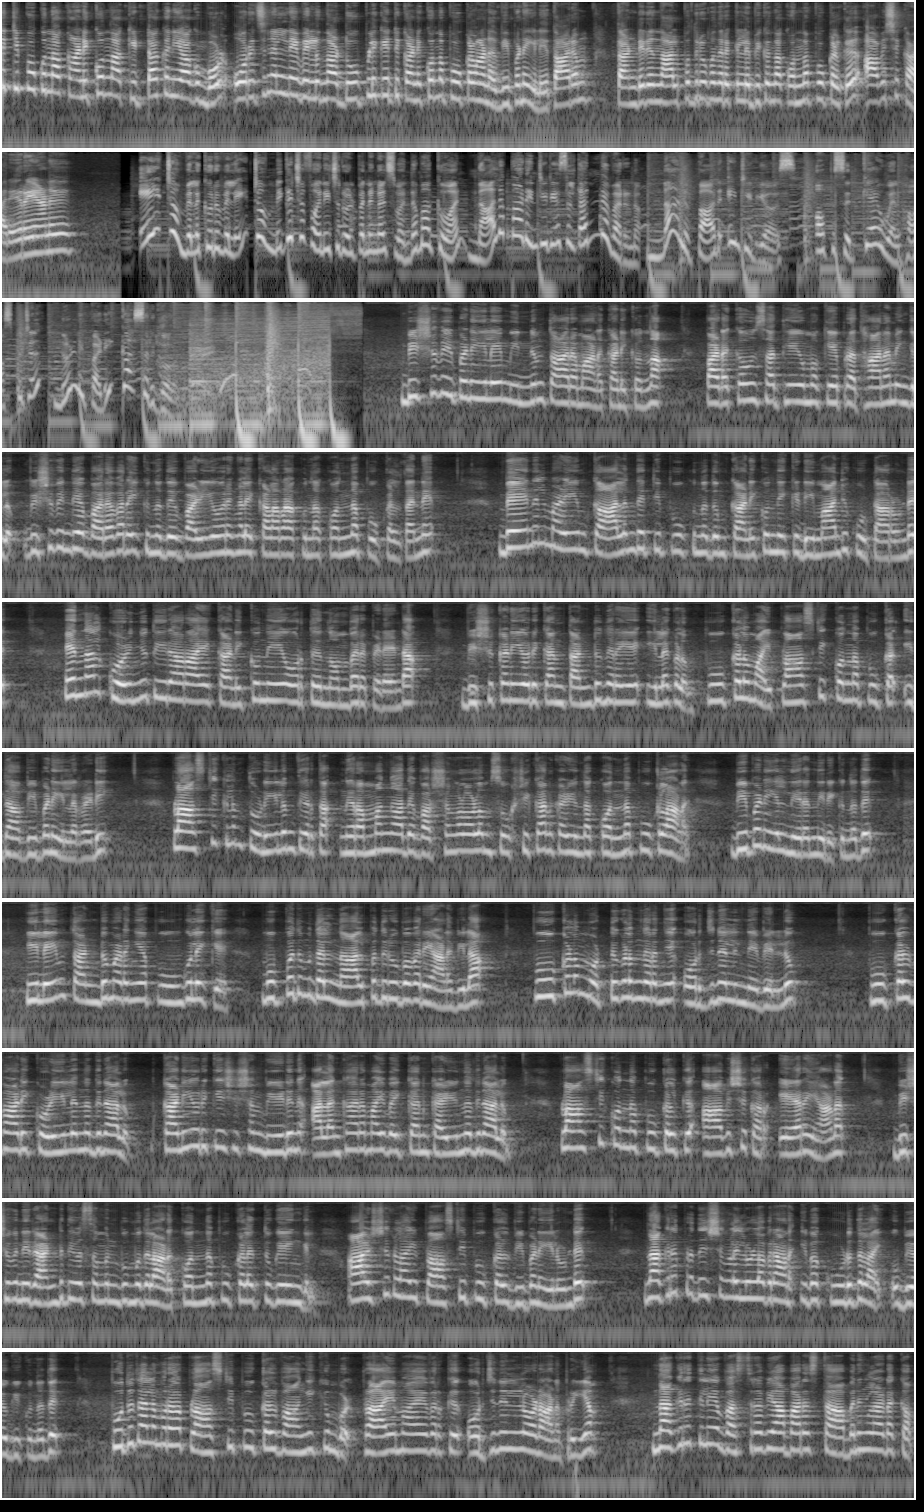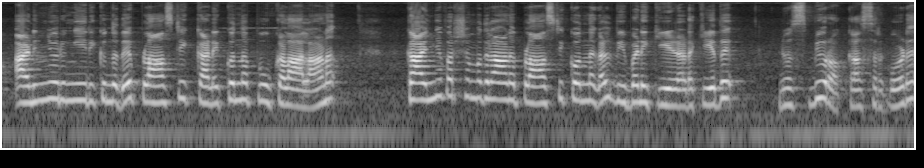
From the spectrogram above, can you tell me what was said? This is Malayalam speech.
തെറ്റിപ്പോക്കുന്ന കണിക്കൊന്ന കിട്ടാക്കനിയാകുമ്പോൾ ഒറിജിനലിനെ വെല്ലുന്ന ഡ്യൂപ്ലിക്കേറ്റ് കണിക്കൊന്ന പൂക്കളാണ് വിപണിയിലെ താരം. തണ്ടിന് നാൽപ്പത് രൂപ നിരക്കിൽ ലഭിക്കുന്ന കൊന്നപ്പൂക്കൾക്ക് ആവശ്യക്കാരേറെയാണ്. ഏറ്റവും വിലക്കുറവിൽ ഏറ്റവും മികച്ച ഫർണിച്ചർ ഉൽപ്പന്നങ്ങൾ സ്വന്തമാക്കുവാൻ നാലപ്പാട് ഇന്റീരിയേഴ്സിൽ തന്നെ വരണം. Nalappad interiors opposite K well hospital Nullippady Kasaragod. വിഷുവിപണിയിലെ മിന്നും താരമാണ് കണിക്കൊന്ന. പടക്കവും സദ്യയുമൊക്കെ പ്രധാനമെങ്കിലും വിഷുവിന്റെ വരവറയിക്കുന്നത് വഴിയോരങ്ങളെ കളറാക്കുന്ന കൊന്നപ്പൂക്കൾ തന്നെ. വേനൽ മഴയും കാലം തെറ്റി പൂക്കുന്നതും കണിക്കൊന്നയ്ക്ക് ഡിമാൻഡ് കൂട്ടാറുണ്ട്. എന്നാൽ കൊഴിഞ്ഞു തീരാറായ കണിക്കൊന്നയെ ഓർത്ത് നൊമ്പരപ്പെടേണ്ട. വിഷുക്കണിയൊരുക്കാൻ തണ്ടു നിറയെ ഇലകളും പൂക്കളുമായി പ്ലാസ്റ്റിക് കൊന്നപ്പൂക്കൾ ഇതാ വിപണിയിൽ റെഡി. പ്ലാസ്റ്റിക്കിലും തുണിയിലും തീർത്ത നിറം മങ്ങാതെ വർഷങ്ങളോളം സൂക്ഷിക്കാൻ കഴിയുന്ന കൊന്നപ്പൂക്കളാണ് വിപണിയിൽ നിരന്നിരിക്കുന്നത്. ഇലയും തണ്ടുമടങ്ങിയ പൂങ്കുലയ്ക്ക് മുപ്പത് മുതൽ നാൽപ്പത് രൂപ വരെയാണ് വില. പൂക്കളും മൊട്ടുകളും നിറഞ്ഞ് ഒറിജിനലിനെ വെല്ലും. പൂക്കൾ വാടി കൊഴിയില്ലെന്നതിനാലും കണിയൊരുക്കിയ ശേഷം വീടിന് അലങ്കാരമായി വയ്ക്കാൻ കഴിയുന്നതിനാലും പ്ലാസ്റ്റിക് കൊന്ന പൂക്കൾക്ക് ആവശ്യക്കാർ ഏറെയാണ്. വിഷുവിന് രണ്ട് ദിവസം മുൻപ് മുതലാണ് കൊന്നപ്പൂക്കൾ എത്തുകയെങ്കിൽ ആഴ്ചകളായി പ്ലാസ്റ്റിക് പൂക്കൾ വിപണിയിലുണ്ട്. നഗരപ്രദേശങ്ങളിലുള്ളവരാണ് ഇവ കൂടുതലായി ഉപയോഗിക്കുന്നത്. പുതുതലമുറ പ്ലാസ്റ്റിക് പൂക്കൾ വാങ്ങിക്കുമ്പോൾ പ്രായമായവർക്ക് ഒറിജിനലിനോടാണ് പ്രിയം. നഗരത്തിലെ വസ്ത്രവ്യാപാര സ്ഥാപനങ്ങളടക്കം അണിഞ്ഞൊരുങ്ങിയിരിക്കുന്നത് പ്ലാസ്റ്റിക് കണിക്കുന്ന പൂക്കളാലാണ്. കഴിഞ്ഞ വർഷം മുതലാണ് പ്ലാസ്റ്റിക് കൊന്നകൾ വിപണി കീഴടക്കിയത്. News bureau Kasaragod.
